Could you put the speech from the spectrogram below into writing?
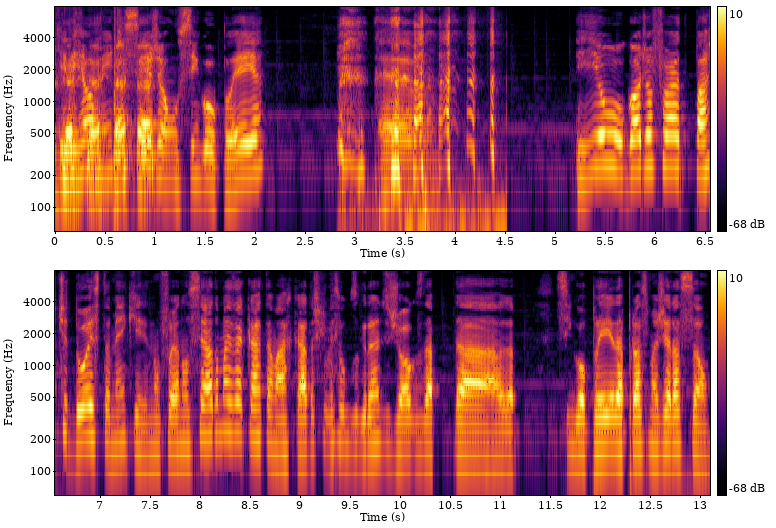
que ele realmente seja um single player. É, e o God of War Parte 2 também, que não foi anunciado, mas é carta marcada. Acho que vai ser um dos grandes jogos da, da, da single player da próxima geração.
